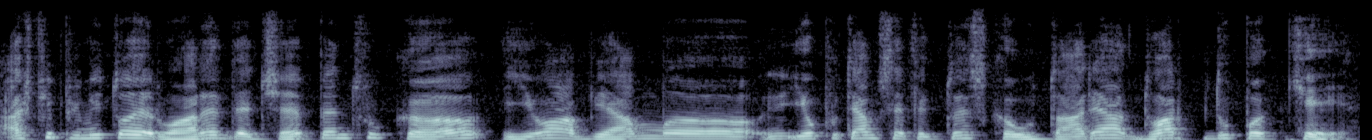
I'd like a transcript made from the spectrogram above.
aș fi primit o eroare. De ce? Pentru că eu aveam, uh, eu puteam să efectuez căutarea doar după cheie.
